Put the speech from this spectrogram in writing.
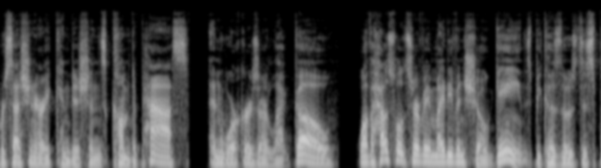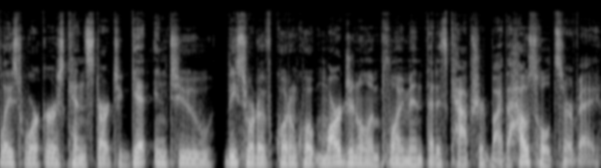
recessionary conditions come to pass and workers are let go, while the household survey might even show gains because those displaced workers can start to get into the sort of quote unquote marginal employment that is captured by the household survey.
